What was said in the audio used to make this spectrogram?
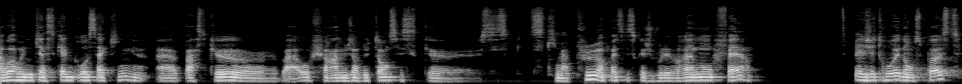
avoir une casquette gros hacking euh, parce que euh, bah, au fur et à mesure du temps c'est ce que c'est ce qui m'a plu en fait c'est ce que je voulais vraiment faire et j'ai trouvé dans ce poste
